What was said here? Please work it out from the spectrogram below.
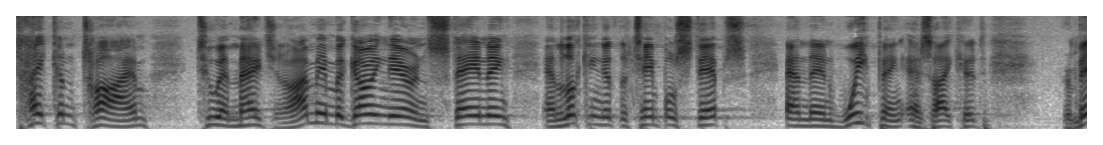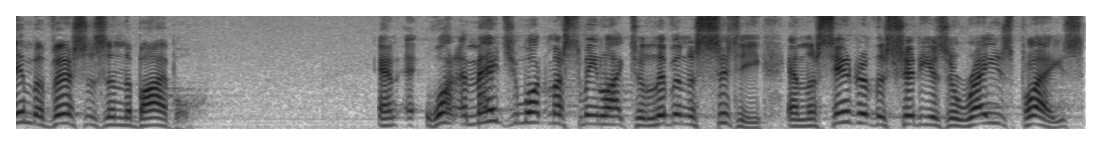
taken time to imagine. I remember going there and standing and looking at the temple steps and then weeping as I could remember verses in the Bible and uh, what, imagine what must have been like to live in a city, and the center of the city is a raised place,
